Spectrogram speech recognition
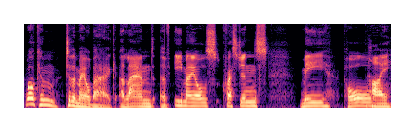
Welcome to the mailbag, a land of emails, questions. Me, Paul. Hi.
